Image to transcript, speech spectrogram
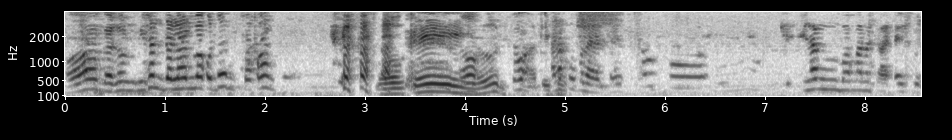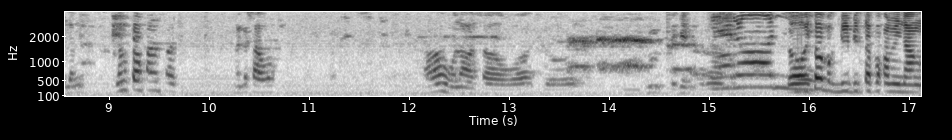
Oh, ganun. Minsan dalahan mo ako doon sa pan. Okay. Oh, Yun. so, ano sa... po pala yan? te? Opo. Ilang buwan ka nagka-ay ko lang? Ilang taon ka nag- nag-asawa? Ah, wala asawa. So, sige. ano. Meron. So, ito, magbibinta po kami ng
